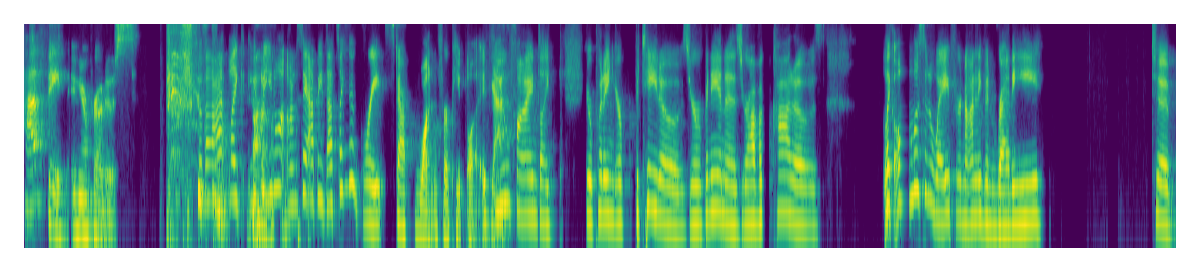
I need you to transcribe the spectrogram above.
have faith in your produce so that like but you know what honestly abby that's like a great step one for people if yeah. you find like you're putting your potatoes your bananas your avocados like almost in a way if you're not even ready to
